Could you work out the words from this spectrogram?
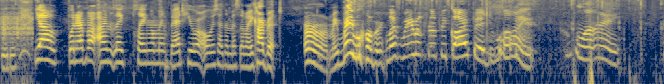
voodoo. Yeah, whenever I'm like playing on my bed, Hero always has to mess up my carpet. Urgh, my rainbow carpet, my rainbow fluffy carpet. Why? Why?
